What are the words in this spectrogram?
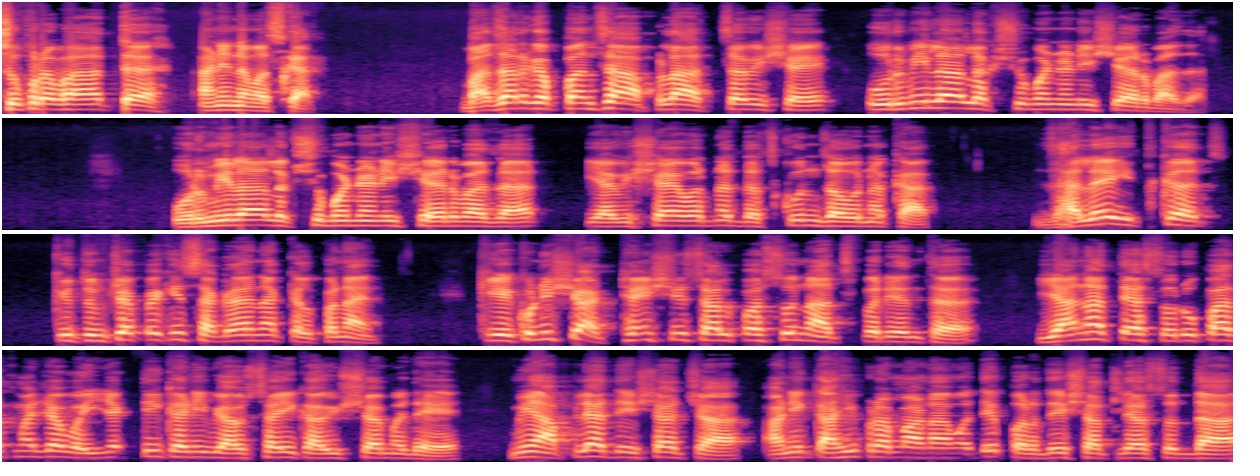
सुप्रभात आणि नमस्कार. बाजार गप्पांचा आपला आजचा विषय उर्मिला लक्ष्मण आणि शेअर बाजार. उर्मिला लक्ष्मण आणि शेअर बाजार या विषयावरनं दचकून जाऊ नका. झालंय इतकंच की तुमच्यापैकी सगळ्यांना कल्पना आहे की एकोणीसशे अठ्ठ्याऐंशी सालपासून आजपर्यंत या ना त्या स्वरूपात माझ्या वैयक्तिक आणि व्यावसायिक आयुष्यामध्ये मी आपल्या देशाच्या आणि काही प्रमाणामध्ये परदेशातल्या सुद्धा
